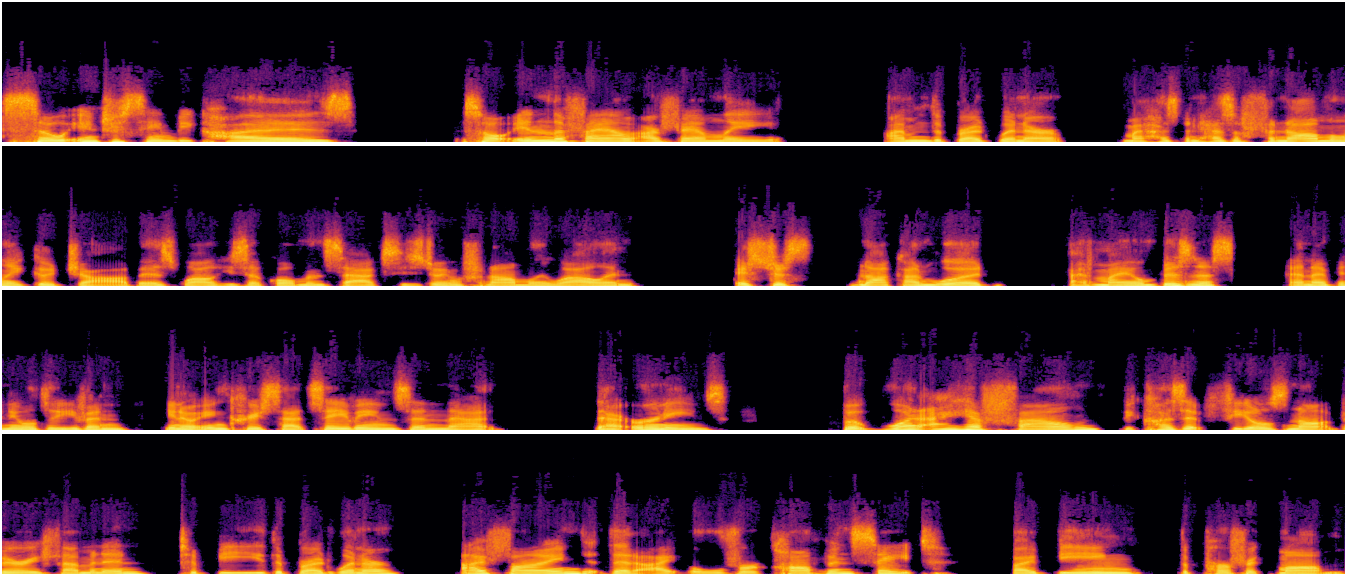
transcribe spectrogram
so interesting because so in the fam our family, I'm the breadwinner. My husband has a phenomenally good job as well. He's at Goldman Sachs. He's doing phenomenally well. And it's just knock on wood, I have my own business and I've been able to even, you know, increase that savings and that that earnings. But what I have found because it feels not very feminine to be the breadwinner, I find that I overcompensate by being the perfect mom.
